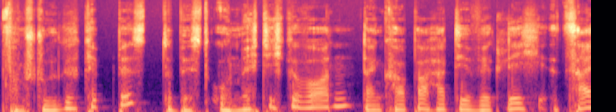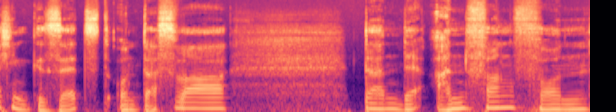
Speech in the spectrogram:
vom Stuhl gekippt bist, du bist ohnmächtig geworden, dein Körper hat dir wirklich Zeichen gesetzt und das war dann der Anfang von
